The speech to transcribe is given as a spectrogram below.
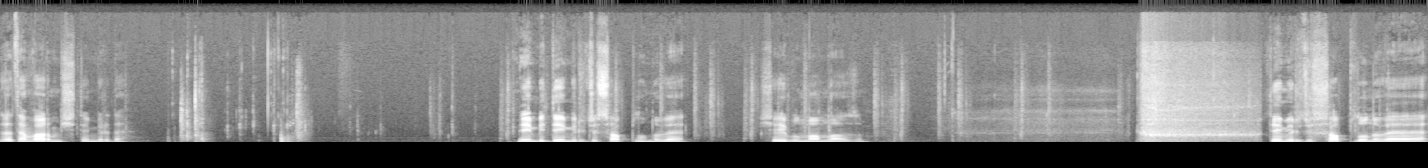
Zaten varmış demir de. Benim bir demirci saplonu ve şey bulmam lazım. Demirci saplonu ve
